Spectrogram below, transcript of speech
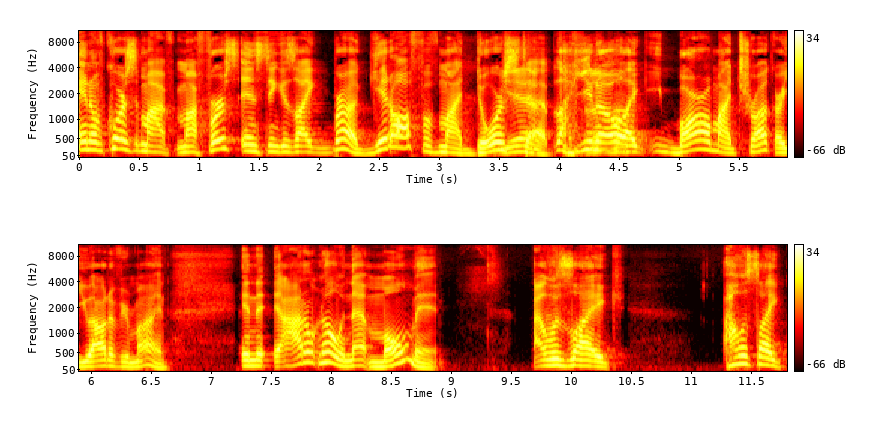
And of course, my my first instinct is like, bruh, get off of my doorstep. Yeah. Like, you know, Uh-huh. like you borrow my truck. Are you out of your mind? And I don't know. In that moment, I was like, I was like,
